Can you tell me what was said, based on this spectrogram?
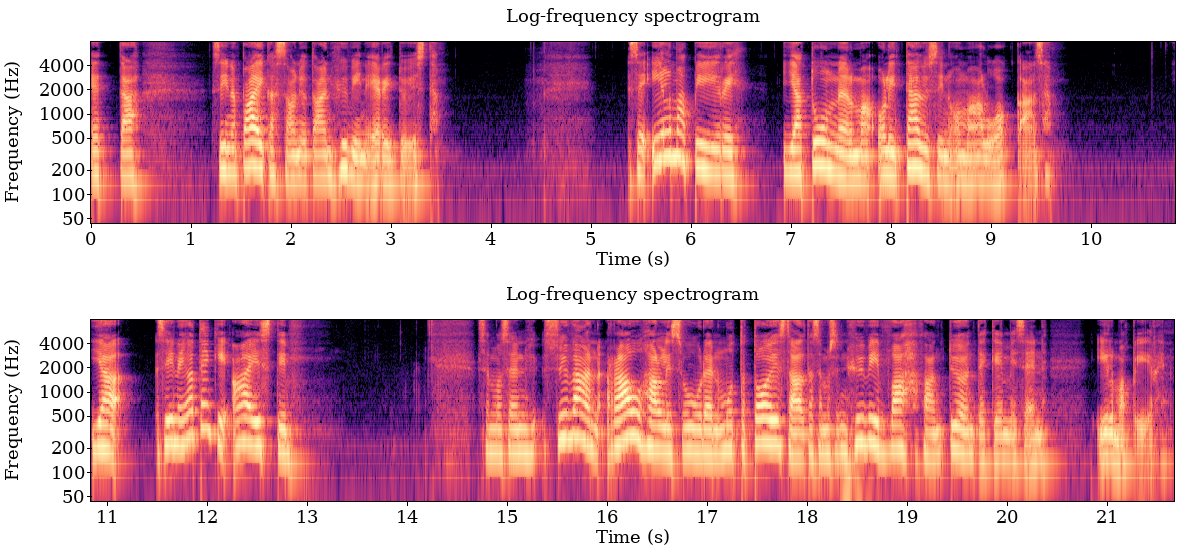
että siinä paikassa on jotain hyvin erityistä. Se ilmapiiri ja tunnelma oli täysin omaa luokkaansa. Ja siinä jotenkin aisti semmoisen syvän rauhallisuuden, mutta toisaalta semmoisen hyvin vahvan työntekemisen ilmapiirin.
